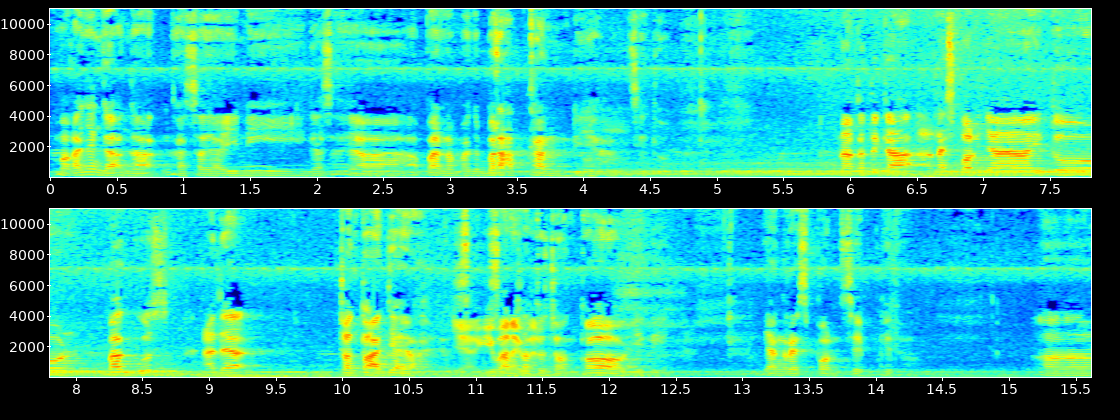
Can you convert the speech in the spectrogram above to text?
makanya nggak nggak nggak saya ini nggak saya apa namanya beratkan dia situ nah ketika responnya itu bagus ada contoh aja lah Ya, gimana, salah satu gimana? contoh gini yang responsif gitu Eh,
